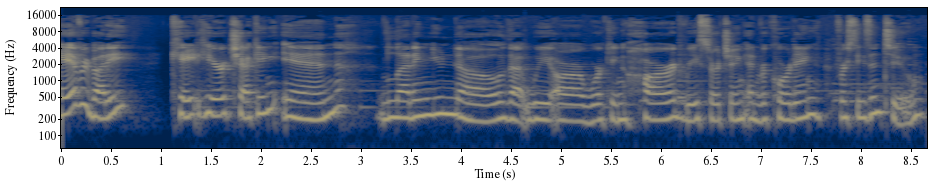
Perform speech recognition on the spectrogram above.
Hey, everybody. Kate here checking in, letting you know that we are working hard researching and recording for season two.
